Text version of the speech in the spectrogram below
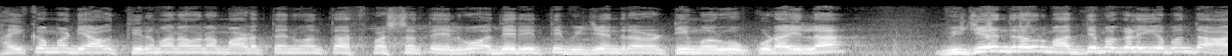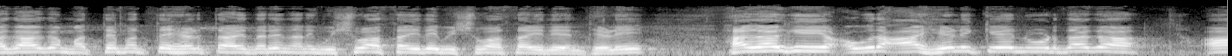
ಹೈಕಮಾಂಡ್ ಯಾವ ತೀರ್ಮಾನವನ್ನು ಮಾಡುತ್ತೆ ಅನ್ನುವಂಥ ಸ್ಪಷ್ಟತೆ ಇಲ್ವೋ ಅದೇ ರೀತಿ ವಿಜೇಂದ್ರ ಅವರ ಟೀಮ್ ಅವ್ರಿಗೂ ಕೂಡ ಇಲ್ಲ. ವಿಜೇಂದ್ರ ಅವರು ಮಾಧ್ಯಮಗಳಿಗೆ ಬಂದು ಆಗಾಗ ಮತ್ತೆ ಮತ್ತೆ ಹೇಳ್ತಾ ಇದ್ದಾರೆ ನನಗೆ ವಿಶ್ವಾಸ ಇದೆ ವಿಶ್ವಾಸ ಇದೆ ಅಂಥೇಳಿ. ಹಾಗಾಗಿ ಅವರ ಆ ಹೇಳಿಕೆ ನೋಡಿದಾಗ ಆ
